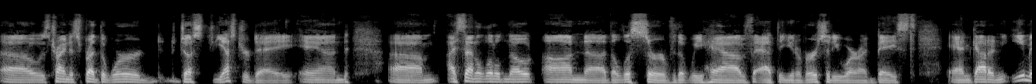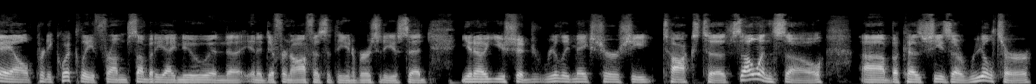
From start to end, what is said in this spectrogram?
uh, was trying to spread the word just yesterday. And um, I sent a little note on uh, the listserv that we have at the university where I'm based, and got an email pretty quickly from somebody I knew in a, in a different office at the university who said, you know, you should really make sure she talks to so and so because she's a realtor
